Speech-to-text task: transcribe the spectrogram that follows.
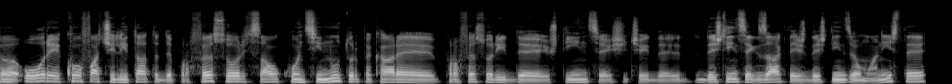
Uh, ore cofacilitate de profesori sau conținuturi pe care profesorii de științe și cei de, de științe exacte și de științe umaniste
